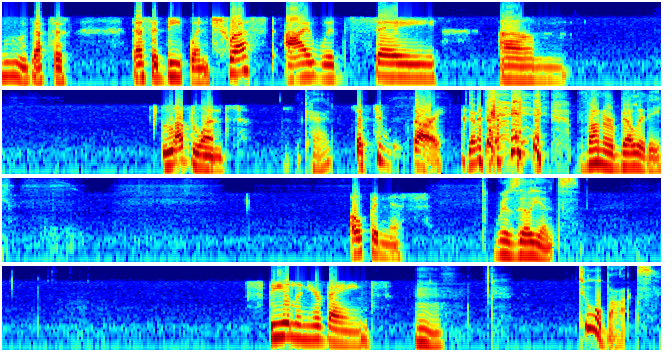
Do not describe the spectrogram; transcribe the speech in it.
Ooh, that's a that's a deep one. Trust, I would say, um, loved ones. Okay. That's two words. Sorry. Vulnerability. Openness. Resilience. Steel in your veins. Mm. Toolbox.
